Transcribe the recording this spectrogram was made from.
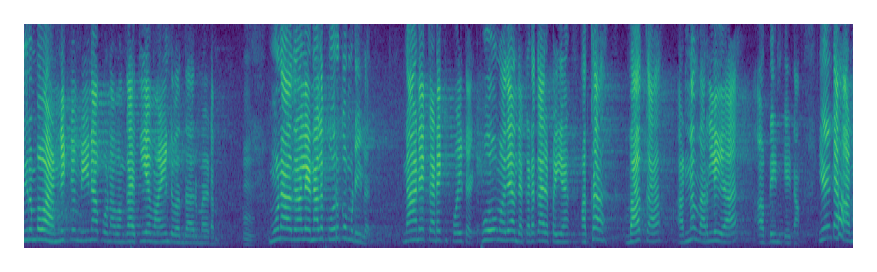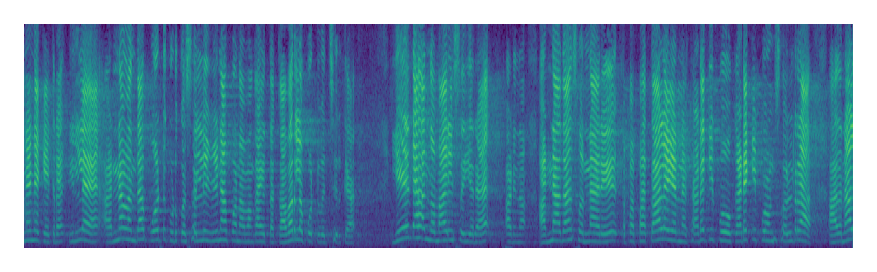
திரும்பவும் அன்னைக்கும் வீணா போன வெங்காயத்தையே வாங்கிட்டு வந்தார் மேடம். மூணாவது நாள் என்னால் பொறுக்க முடியல. நானே கடைக்கு போயிட்டேன். போகும்போதே அந்த கடைக்கார பையன் அக்கா வாக்கா அண்ணன் வரலையா? அப்படின்னு கேட்டான். ஏன்டா அண்ணனை கேட்குற இல்லை அண்ணன் வந்தால் போட்டு கொடுக்க சொல்லி வீணா போன வெங்காயத்தை கவரில் போட்டு வச்சிருக்கேன். ஏன்டா அந்த மாதிரி செய்யற? அப்படின்னா அண்ணா தான் சொன்னாரு அப்ப பார்த்தாலும் என்ன கடைக்கு போ கடைக்கு போன்னு சொல்றா. அதனால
